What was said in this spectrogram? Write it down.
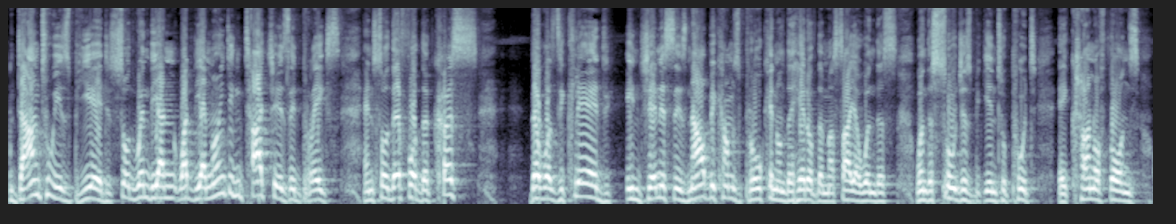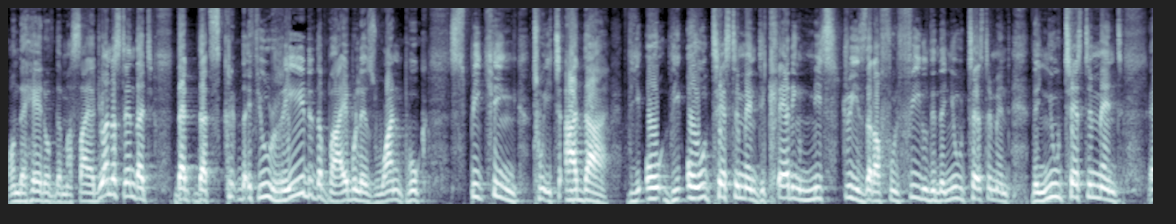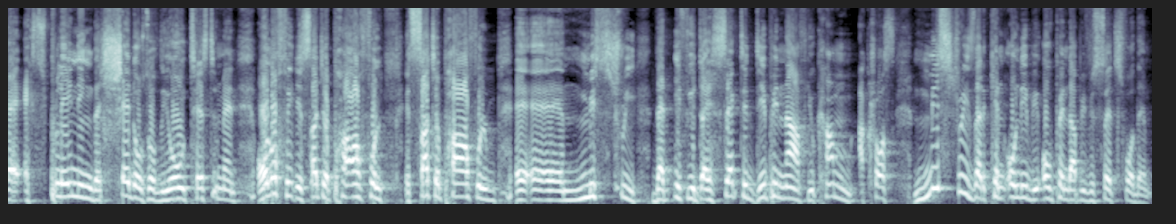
down to his beard so when the what the anointing touches it breaks and so therefore the curse that was declared in Genesis now becomes broken on the head of the Messiah when this when the soldiers begin to put a crown of thorns on the head of the Messiah. Do you understand that that that script if you read the Bible as one book speaking to each other, the Old, the Old Testament declaring mysteries that are fulfilled in the New Testament, the New Testament uh, explaining the shadows of the Old Testament. All of it is such a powerful, it's such a powerful uh, uh, mystery that if you dissect it deep enough, you come across mysteries that can only be opened up if you search for them.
